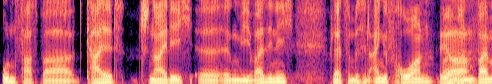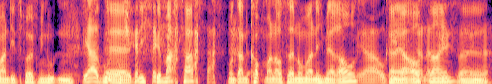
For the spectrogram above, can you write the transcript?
unfassbar kalt schneidig, äh, irgendwie, weiß ich nicht, vielleicht so ein bisschen eingefroren, weil, ja. man, weil man die zwölf Minuten ja, gut, äh, nichts gemacht hat und dann kommt man aus der Nummer nicht mehr raus. Ja, okay, kann ja auch kann sein. sein ne?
